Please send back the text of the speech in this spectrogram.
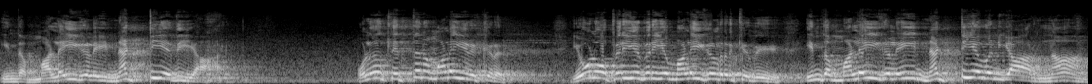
இந்த மலைகளை நட்டியது யார்? உலகத்தில் எத்தனை மலை இருக்கிறது? எவ்வளோ பெரிய பெரிய மலைகள் இருக்குது. இந்த மலைகளை நட்டியவன் யார்? நான்.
